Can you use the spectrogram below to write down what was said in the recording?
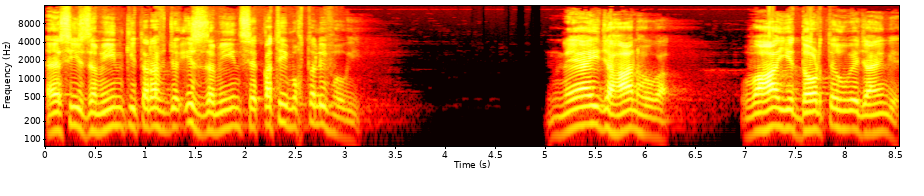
ایسی زمین کی طرف جو اس زمین سے قطعی مختلف ہوگی، نیا ہی جہان ہوگا، وہاں یہ دوڑتے ہوئے جائیں گے۔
